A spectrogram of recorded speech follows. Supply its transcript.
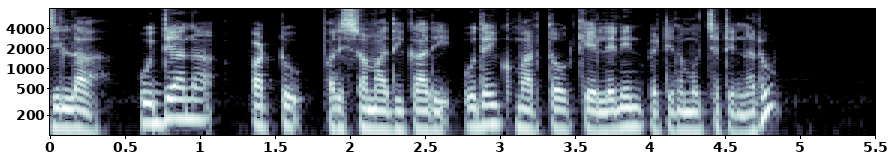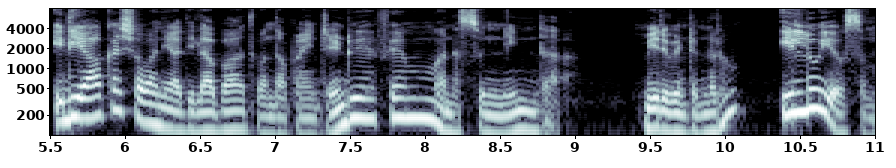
జిల్లా ఉద్యాన పట్టు పరిశ్రమాధికారి ఉదయ్ కుమార్తో కె. లెనిన్ పెట్టిన ముచ్చటిన్నారు ఇది ఆకాశవాణి ఆదిలాబాద్ వంద పాయింట్ రెండు ఎఫ్ఎం మనస్సు నిండా. మీరు వింటున్నారు ఇల్లు వ్యవసం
